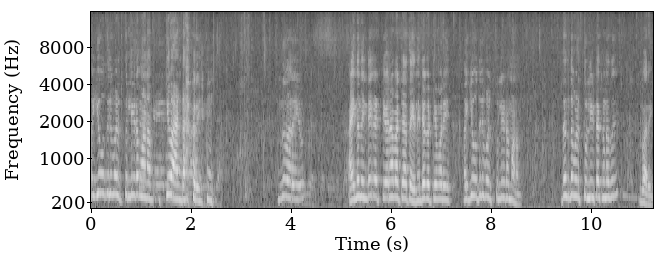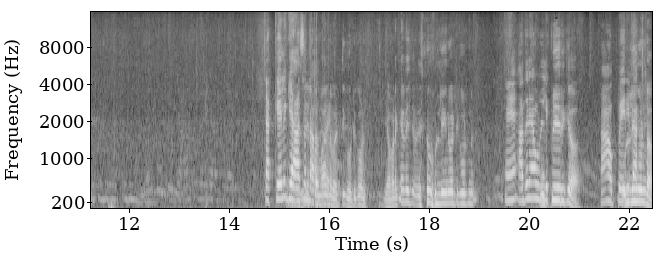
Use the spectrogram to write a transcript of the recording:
അയ്യോ ഇതിൽ വെളുത്തുള്ളിയുടെ മണം. എനിക്ക് വേണ്ട പറയും. എന്ന് പറയൂ. അതിന് നിന്റെ കെട്ടിയവനാ പറ്റാത്തേ? നിന്റെ കെട്ടിയ പറയും. അയ്യോ ഇതിൽ വെളുത്തുള്ളിയുടെ മണം. ഇതെന്താ വെളുത്തുള്ളി ഇട്ടേക്കണത് പറയും. ചക്കയിൽ ഗ്യാസ് ഉണ്ടാവും. വെട്ടി കൂട്ടിക്കോളും എവിടേക്കാണ് ഈ ചോ- ഉള്ളി ഇങ്ങനെ വെട്ടി കൂട്ടുന്നത് ഏ അത് ഞാൻ ഉള്ളി ആ ഉപ്പേരി ഉള്ളി കൊണ്ടോ?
